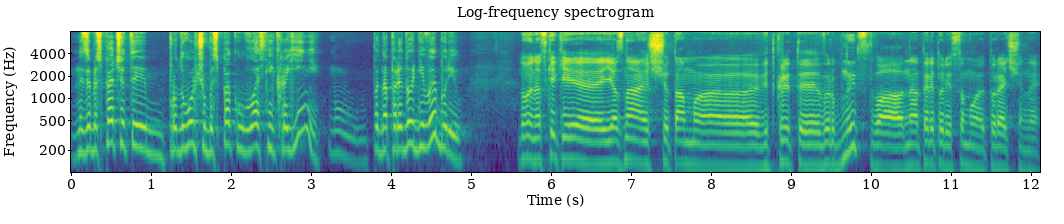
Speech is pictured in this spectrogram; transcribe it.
Не забезпечити продовольчу безпеку у власній країні ну, напередодні виборів. Ну і наскільки я знаю, що там е, відкрите виробництво на території самої Туреччини,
